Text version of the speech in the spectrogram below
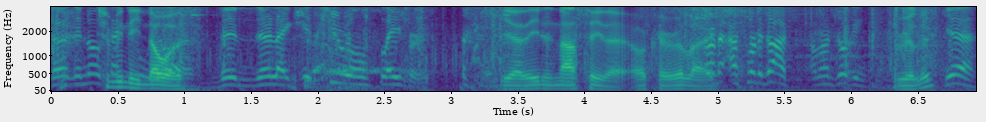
No, they know you mean they exactly know who we us? are. They, they're like, it's hero and flavor. Yeah, they did not say that. Okay, I swear, to, I swear to God, I'm not joking. Really? Yeah.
